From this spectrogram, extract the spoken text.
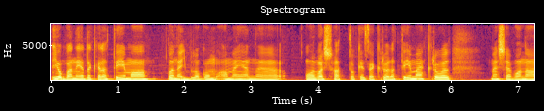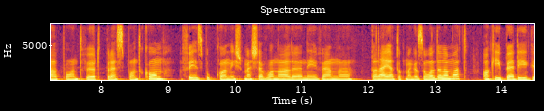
jobban érdekel a téma, van egy blogom, amelyen olvashattok ezekről a témákról, mesevonal.wordpress.com, Facebookon is mesevonal néven találjátok meg az oldalamat. Aki pedig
